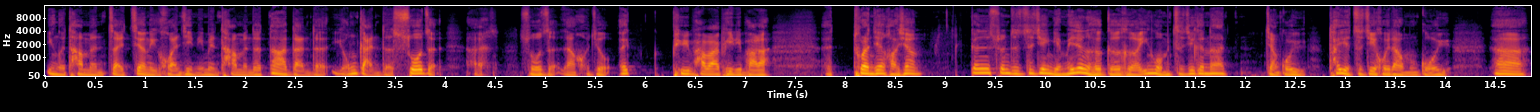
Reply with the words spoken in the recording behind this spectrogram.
因为他们在这样的一个环境里面，他们的大胆的、勇敢的说着，呃，说着，然后就哎噼里啪啦、噼里啪啦，呃，突然间好像跟孙子之间也没任何隔阂，因为我们直接跟他讲国语，他也直接回答我们国语，啊，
